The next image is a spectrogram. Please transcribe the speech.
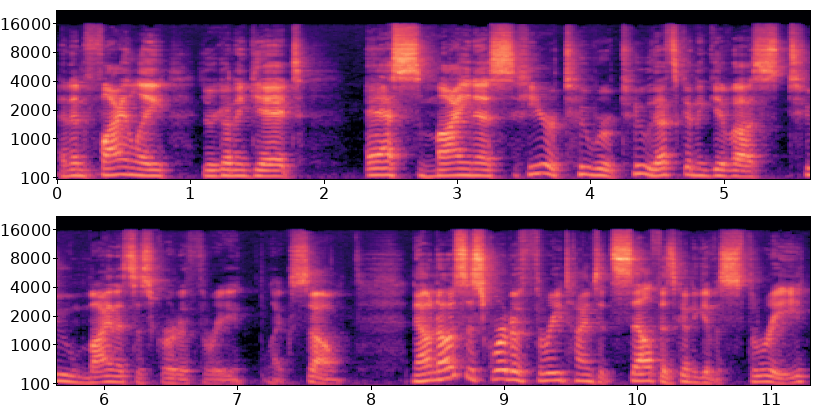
And then finally, you're going to get s minus here, 2 root 2. That's going to give us 2 minus the square root of 3, like so. Now notice the square root of 3 times itself is going to give us 3.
